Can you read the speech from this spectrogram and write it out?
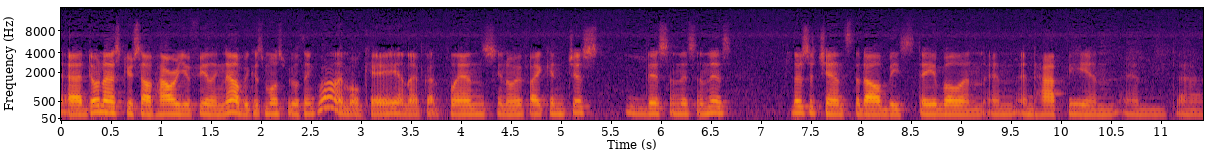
uh, don't ask yourself how are you feeling now because most people think, well, I'm okay and I've got plans. You know, if I can just this and this and this, there's a chance that I'll be stable and, and, and happy and and uh,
